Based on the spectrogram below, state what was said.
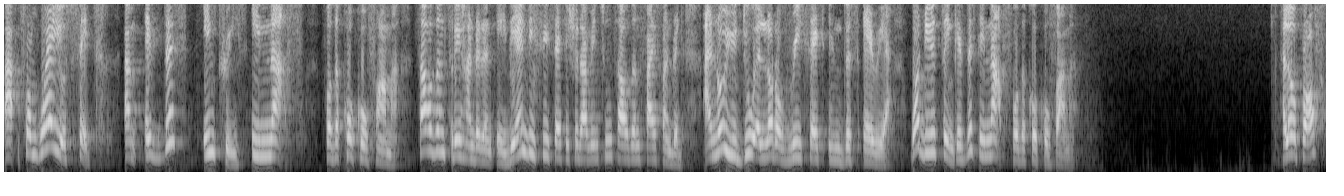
uh, from where you sit, um, is this increase enough for the cocoa farmer? 1,308. The NDC says it should have been 2,500. I know you do a lot of research in this area. What do you think? Is this enough for the cocoa farmer? Hello, Prof.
